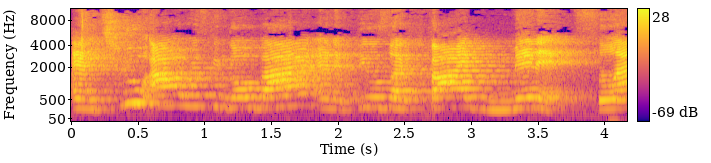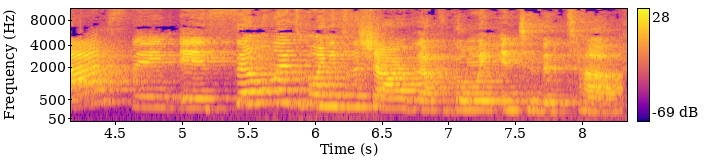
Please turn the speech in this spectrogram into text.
and two hours can go by and it feels like five minutes. The last thing is similar to going into the shower, but that's going into the tub.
